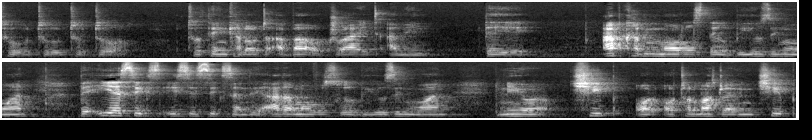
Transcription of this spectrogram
to to to to, to think a lot about right? I mean the upcoming models they will be using one. The es6 ec6 and the other models will be using one NIO chip or autonomous driving chip.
